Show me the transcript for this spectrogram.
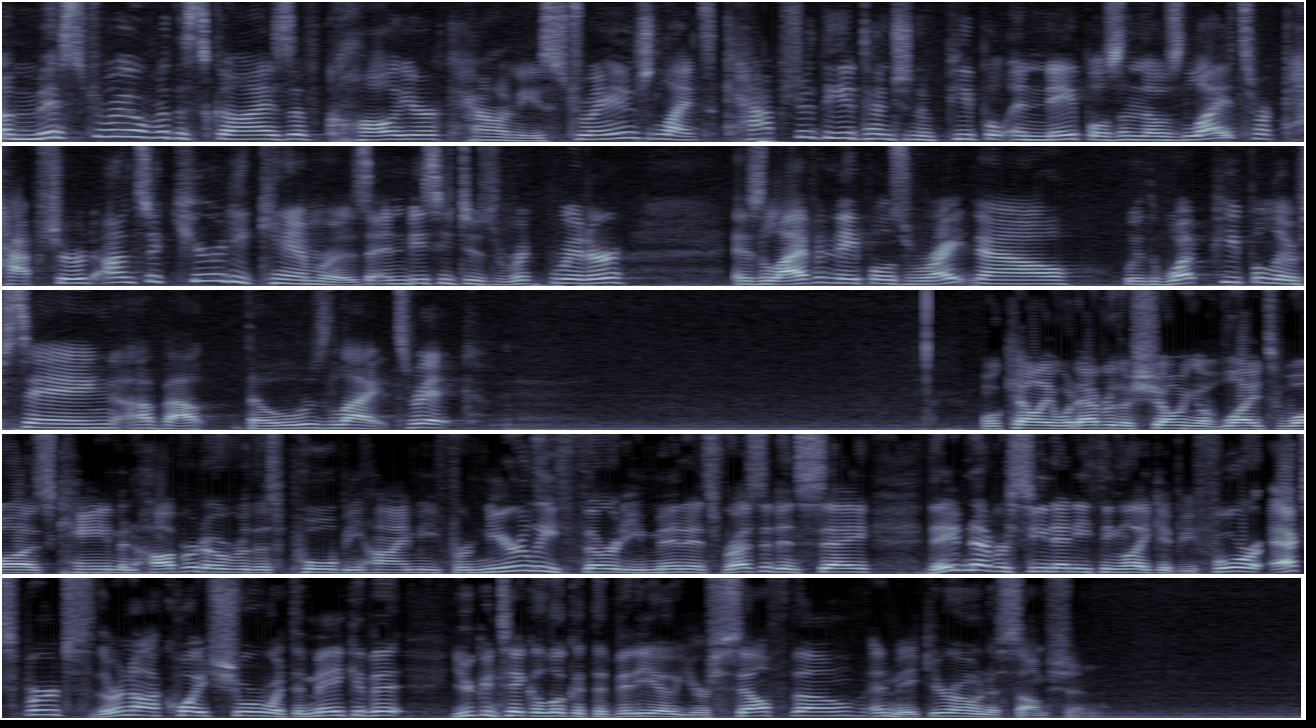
A mystery over the skies of Collier County. Strange lights captured the attention of people in Naples, and those lights were captured on security cameras. NBC2's Rick Ritter is live in Naples right now with what people are saying about those lights. Rick. Well, Kelly, whatever the showing of lights was came and hovered over this pool behind me for nearly 30 minutes. Residents say they've never seen anything like it before. Experts, they're not quite sure what to make of it. You can take a look at the video yourself, though, and make your own assumption.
